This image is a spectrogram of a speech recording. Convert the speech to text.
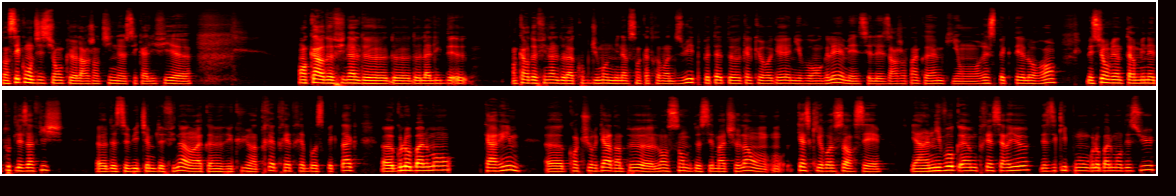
dans ces conditions que l'Argentine s'est qualifiée en quart de finale de, de, de la Ligue des- en quart de finale de la Coupe du Monde 1998. Peut-être euh, quelques regrets au niveau anglais, mais c'est les Argentins quand même qui ont respecté leur rang. Mais si on vient de terminer toutes les affiches euh, de ce huitième de finale, on a quand même vécu un très très très beau spectacle. Euh, globalement, Karim, quand tu regardes un peu l'ensemble de ces matchs-là, qu'est-ce qui ressort? C'est il y a un niveau quand même très sérieux. Des équipes ont globalement déçu.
